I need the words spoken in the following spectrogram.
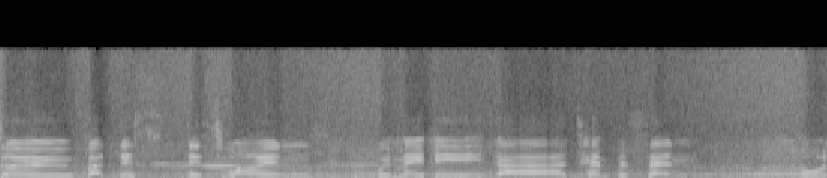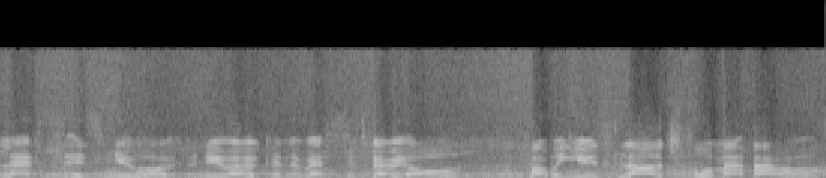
So, but this this wine, we maybe uh, 10% or less is new oak, new oak, and the rest is very old. But we use large format barrels.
